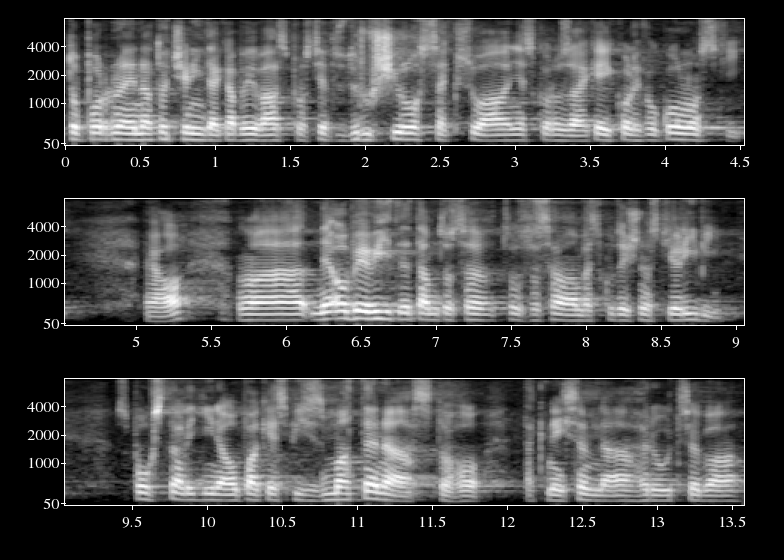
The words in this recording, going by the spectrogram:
to porno je natočený tak, aby vás prostě vzrušilo sexuálně skoro za jakýchkoliv okolností. Jo? No a neobjevíte tam to, co, to, co se vám ve skutečnosti líbí. Spousta lidí naopak je spíš zmatená z toho, tak nejsem náhodou třeba.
